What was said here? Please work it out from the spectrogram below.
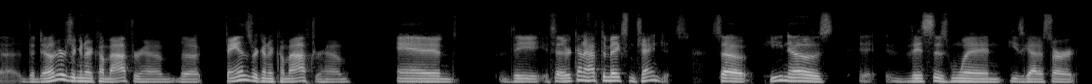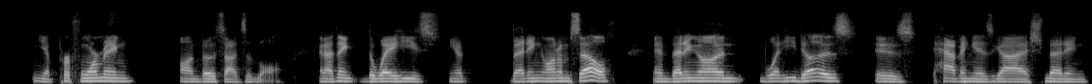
uh, the donors are going to come after him. The fans are going to come after him, and the they're going to have to make some changes. So he knows eh, this is when he's got to start, you know, performing on both sides of the ball. And I think the way he's, you know, betting on himself and betting on what he does is having his guy Schmedding.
